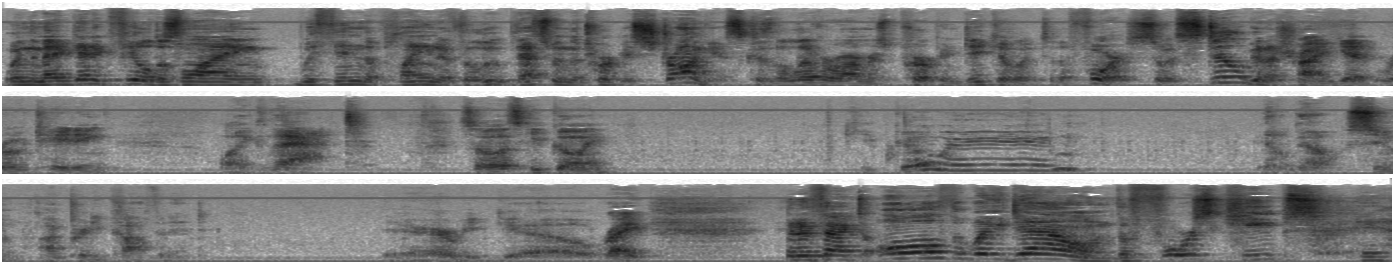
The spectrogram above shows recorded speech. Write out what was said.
When the magnetic field is lying within the plane of the loop, that's when the torque is strongest because the lever arm is perpendicular to the force. So it's still going to try and get rotating like that. So let's keep going. Keep going. It'll go soon. I'm pretty confident. There we go. Right. And in fact, all the way down, the force keeps eh,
